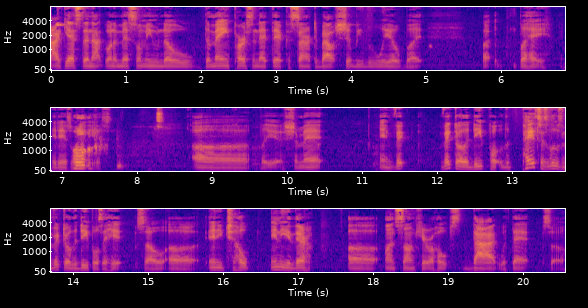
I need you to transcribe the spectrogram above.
I guess they're not going to miss him, even though the main person that they're concerned about should be Lou Will. But, uh, but hey, it is what it is. Uh, but yeah, Shamet and Vic, Victor Oladipo. The Pacers losing Victor Oladipo's a hit. So, uh, any hope, any of their uh, unsung hero hopes died with that. So,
